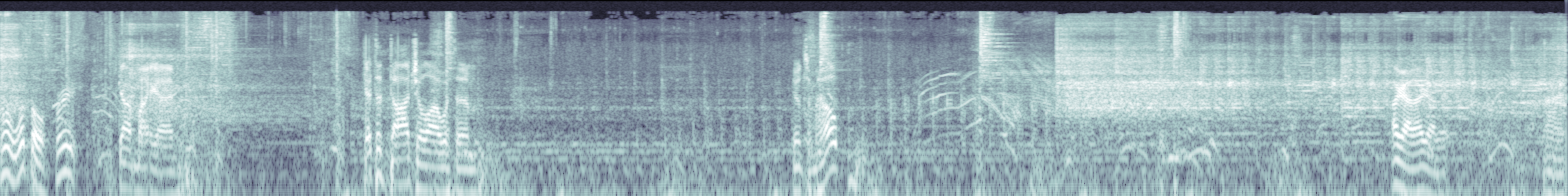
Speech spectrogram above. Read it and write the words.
Bro, what the frick? Got my guy. Have to dodge a lot with him. You want some help? I got it, I got it. Alright.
